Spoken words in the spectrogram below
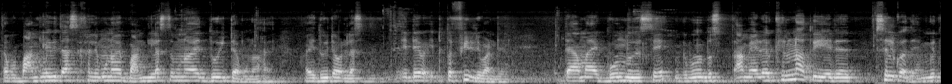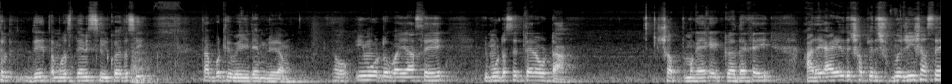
তারপর বান্ডিলের ভিতরে আছে, খালি মনে হয় বান্ডিল আসতে মনে হয় দুইটা মনে হয় হয় দুইটা বান্ডিল আছে। এটা এটা তো ফ্রি বান্ডিল এটা আমার এক বন্ধু দিচ্ছে বন্ধু দোস্ত, আমি এটা খেলো না তুই এটা সেল করে দে। আমি তো দে তোমার দিয়ে আমি সেল করে দিচ্ছি তারপর ঠিক ভাই এটা আমি নিলাম। ইমোটো ভাই আছে ইমোটো আছে তেরোটা। সব তোমাকে এক এক করে দেখাই। আর এই আইডিয়াতে সবচেয়ে সুন্দর জিনিস আছে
